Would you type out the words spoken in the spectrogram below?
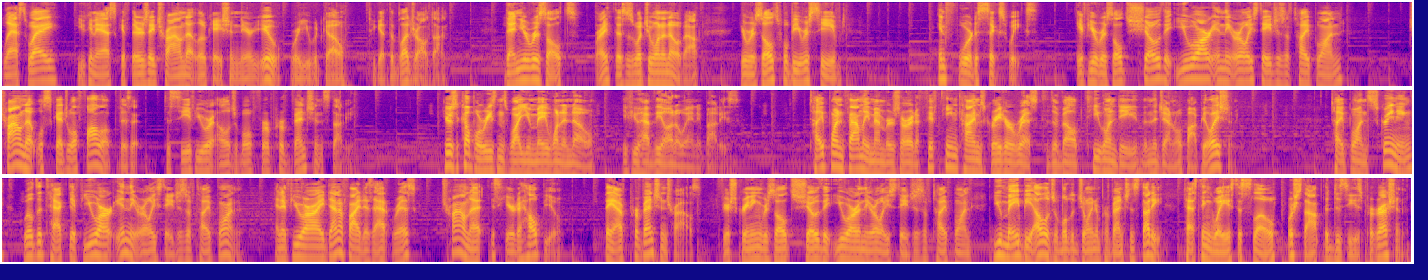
Last way, you can ask if there's a TrialNet location near you where you would go to get the blood draw done. Then your results, right? This is what you want to know about. Your results will be received in four to six weeks. If your results show that you are in the early stages of type 1, TrialNet will schedule a follow up visit to see if you are eligible for a prevention study. Here's a couple reasons why you may want to know if you have the autoantibodies. Type 1 family members are at a 15 times greater risk to develop T1D than the general population. Type 1 screening will detect if you are in the early stages of type 1. And if you are identified as at risk, TrialNet is here to help you. They have prevention trials. If your screening results show that you are in the early stages of type 1, you may be eligible to join a prevention study, testing ways to slow or stop the disease progression.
